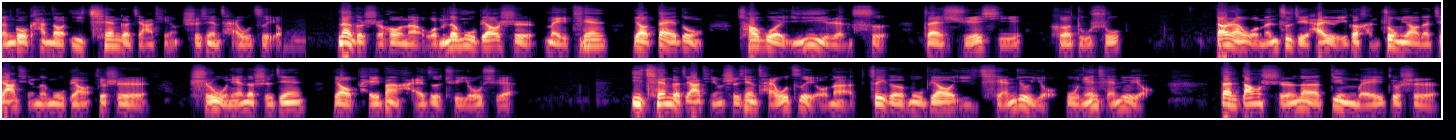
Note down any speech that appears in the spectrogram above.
能够看到一千个家庭实现财务自由。那个时候呢，我们的目标是每天要带动超过一亿人次在学习和读书。当然，我们自己还有一个很重要的家庭的目标，就是十五年的时间要陪伴孩子去游学。一千个家庭实现财务自由呢？这个目标以前就有，五年前就有，但当时呢定为就是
